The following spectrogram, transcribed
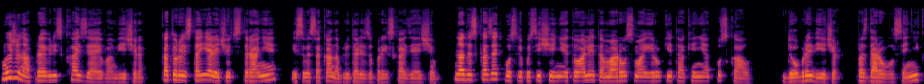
мы же направились к хозяевам вечера, которые стояли чуть в стороне и свысока наблюдали за происходящим. Надо сказать, после посещения туалета Мороз мои руки так и не отпускал. «Добрый вечер», – поздоровался Ник.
